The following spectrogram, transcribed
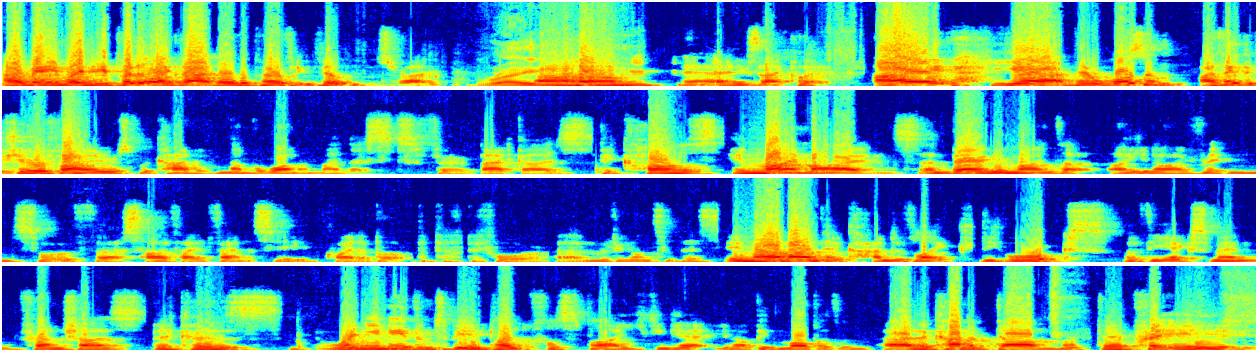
I mean, when you put it like that, they're the perfect villains, right? Right. Um, yeah, exactly. I yeah, there wasn't. I think the Purifiers were kind of number one on my list for bad guys because, in my mind, and bearing in mind that uh, you know I've written sort of uh, sci-fi and fantasy quite a bit before uh, moving on to this. In my mind, they're kind of like the orcs of the X-Men franchise because when you need them to be in plentiful supply, you can get you know a big mob of them. Uh, they're kind of dumb. They're pretty.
